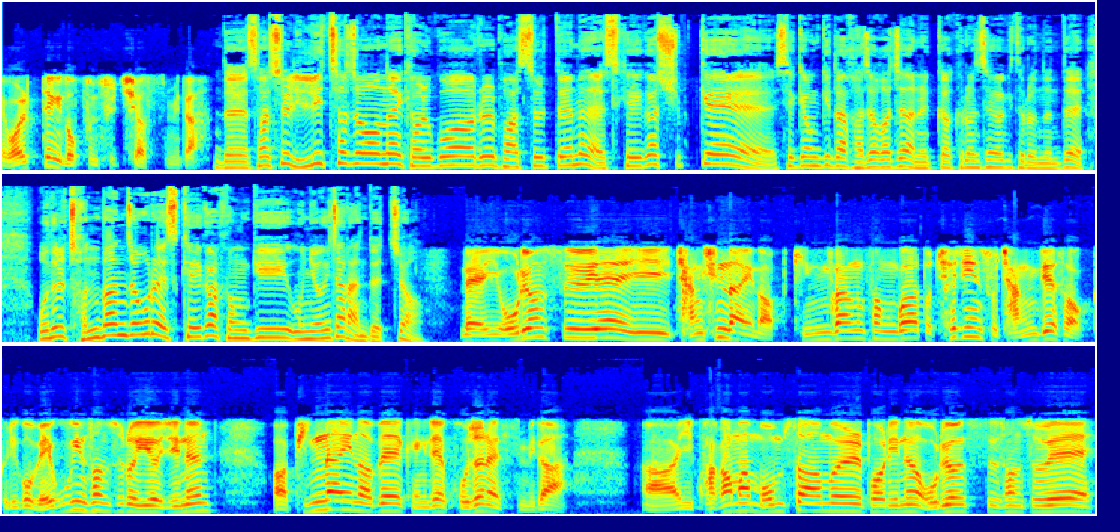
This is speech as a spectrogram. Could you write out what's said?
월등히 높은 수치였습니다. 네, 사실 1, 2차전의 결과를 봤을 때는 SK가 쉽게 세 경기 다 가져가지 않을까 그런 생각이 들었는데 오늘 전반적으로 SK가 경기 운영이 잘 안 됐죠? 네, 이 오리온스의 이 장신 라인업, 김광성과 또 최진수, 장재석 그리고 외국인 선수로 이어지는 어, 빅 라인업에 굉장히 고전했습니다. 아, 이 과감한 몸싸움을 벌이는 오리온스 선수의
